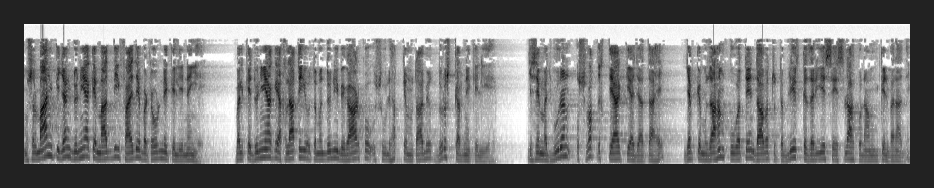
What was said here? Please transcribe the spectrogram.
مسلمان کی جنگ دنیا کے مادی فائدے بٹورنے کے لیے نہیں ہے، بلکہ دنیا کے اخلاقی و تمدنی بگاڑ کو اصول حق کے مطابق درست کرنے کے لیے ہے، جسے مجبوراً اس وقت اختیار کیا جاتا ہے جبکہ مزاحم قوتیں دعوت و تبلیغ کے ذریعے سے اصلاح کو ناممکن بنا دیں۔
